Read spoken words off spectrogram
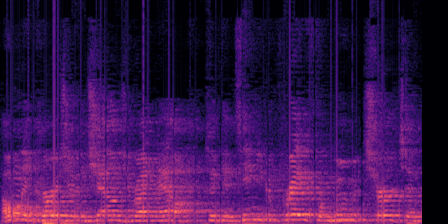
I want to encourage you and challenge you right now to continue to pray for Movement Church and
